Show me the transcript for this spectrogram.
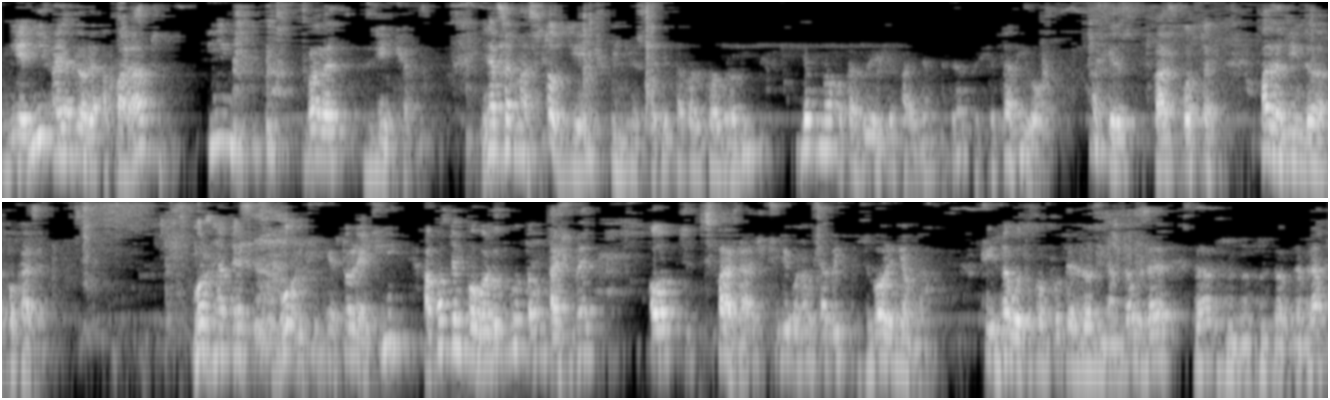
mieli, a ja biorę aparat i walę zdjęcia. I na przykład ma 100 zdjęć, niestety, trzeba to robić, Jedno okazuje się fajne, że to się trafiło. To jest twarz, postać, Wim zaraz pokażę. Można też włączyć, niech to leci, a potem powolutku tą taśmę odtwarzać, czyli ona musiała być zwolniona. Czyli znowu tu komputer robi nam dobrze, dobra,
